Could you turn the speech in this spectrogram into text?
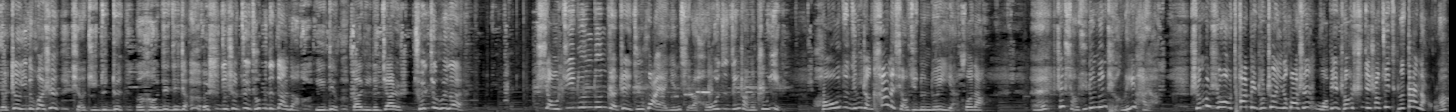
我正义的化身小鸡墩墩和猴子警长，世界上最聪明的大脑，一定把你的家人全救回来。”小鸡墩墩的这句话呀，引起了猴子警长的注意。猴子警长看了小鸡墩墩一眼，说道：“哎，这小鸡墩墩挺厉害啊！什么时候他变成正义的化身，我变成世界上最强的大脑了？”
